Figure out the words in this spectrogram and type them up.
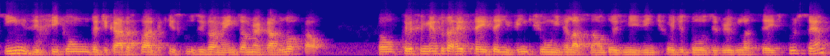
15 ficam dedicadas quase que exclusivamente ao mercado local. Então, o crescimento da receita em 21 em relação a 2020 foi de 12,6%,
